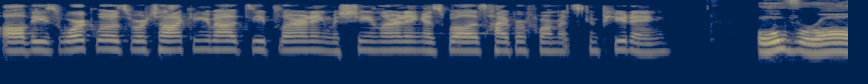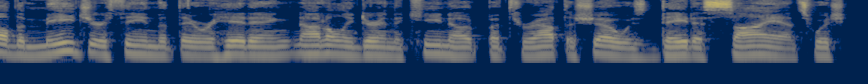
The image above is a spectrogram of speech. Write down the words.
all these workloads we're talking about deep learning, machine learning, as well as high performance computing overall, the major theme that they were hitting, not only during the keynote, but throughout the show, was data science, which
